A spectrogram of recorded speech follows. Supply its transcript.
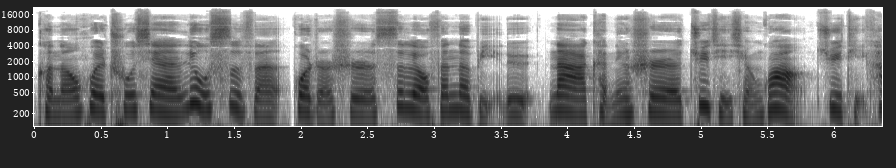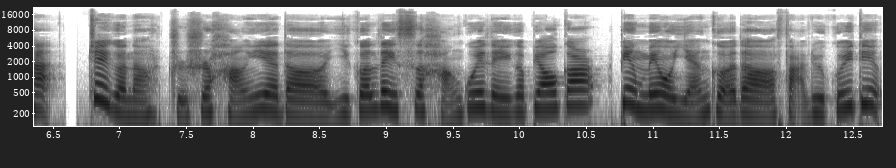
可能会出现六四分或者是四六分的比率，那肯定是具体情况具体看。这个呢，只是行业的一个类似行规的一个标杆，并没有严格的法律规定。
